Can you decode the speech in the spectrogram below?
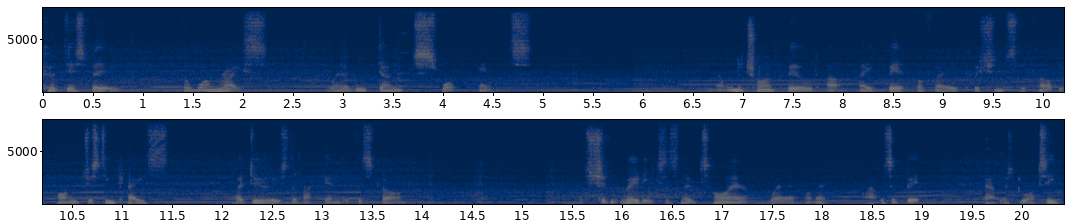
Could this be the one race where we don't swap ends? I want to try and build up a bit of a cushion to the car behind just in case I do lose the back end of this car. It shouldn't really because there's no tyre wear on it. That was a bit, that was grotty.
